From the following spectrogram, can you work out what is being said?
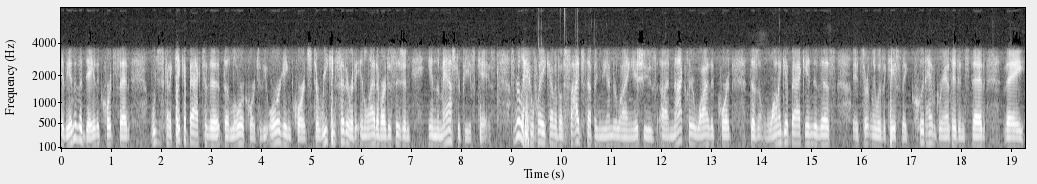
at the end of the day, the court said, we're just going to kick it back to the, the lower court, to the Oregon courts, to reconsider it in light of our decision in the Masterpiece case. It's really a way kind of of sidestepping the underlying issues. Uh, not clear why the court doesn't want to get back into this. It certainly was a case they could have granted. Instead, they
